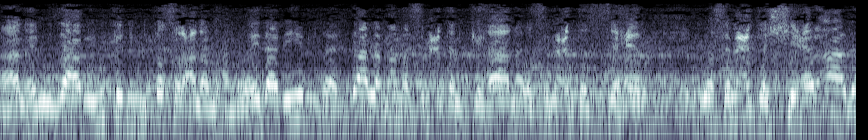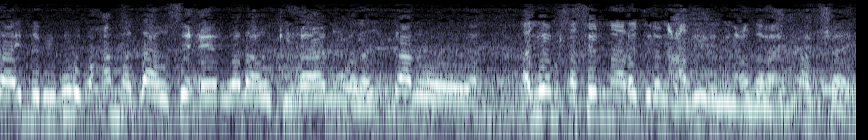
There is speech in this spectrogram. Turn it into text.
هذا لأنه ذهب يمكن يتصل على محمد. وإذا به قال لما أنا سمعت الكهانة وسمعت السحر وسمعت الشعر. هذا اللي بيقولوا محمد له سحر وله كهانة ولا قالوا اليوم خسرنا رجلا عظيما من عظمائنا ما في شيء.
